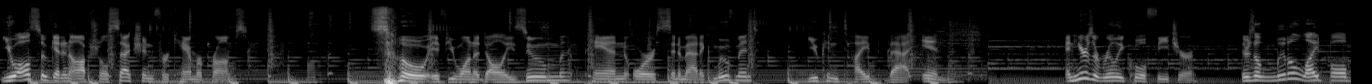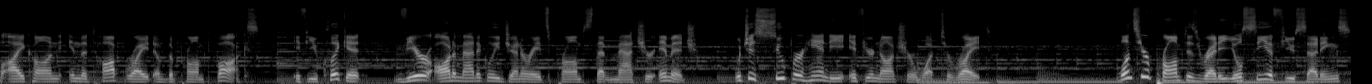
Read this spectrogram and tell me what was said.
You also get an optional section for camera prompts. So if you want a dolly zoom, pan, or cinematic movement, you can type that in. And here's a really cool feature. There's a little light bulb icon in the top right of the prompt box. If you click it, Vheer automatically generates prompts that match your image, which is super handy if you're not sure what to write. Once your prompt is ready, you'll see a few settings,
